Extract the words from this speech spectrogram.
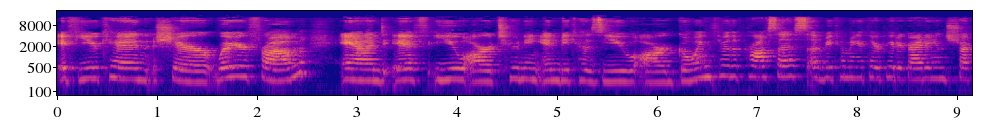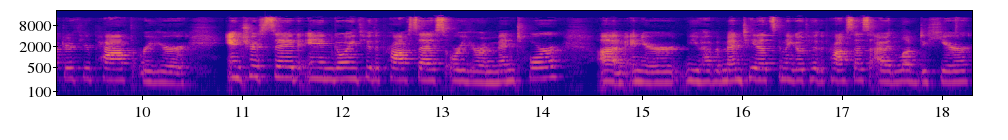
if you can share where you're from and if you are tuning in because you are going through the process of becoming a therapeutic riding instructor through PATH or you're interested in going through the process or you're a mentor um, and you're you have a mentee that's going to go through the process, I would love to hear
